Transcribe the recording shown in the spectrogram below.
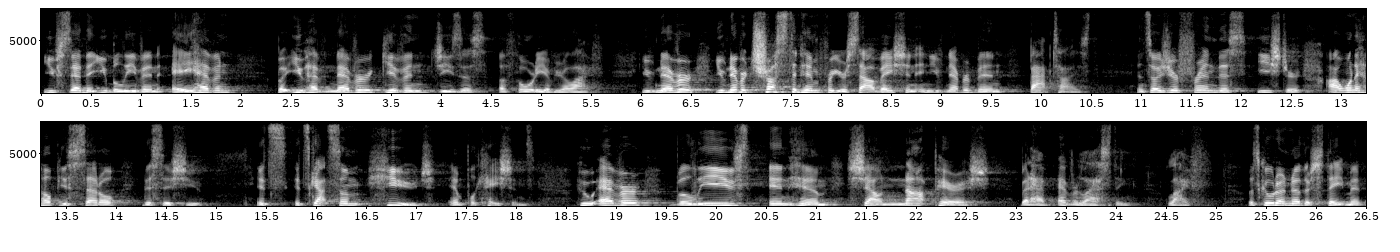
you've said that you believe in a heaven, but you have never given Jesus authority of your life. You've never, you've never trusted him for your salvation, and you've never been baptized. And so, as your friend this Easter, I want to help you settle this issue. It's, it's got some huge implications. Whoever believes in him shall not perish, but have everlasting life. Let's go to another statement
